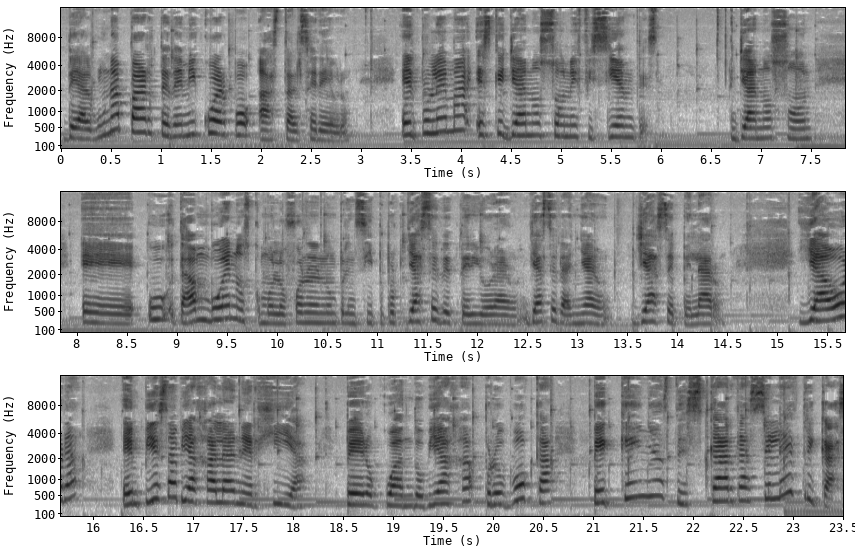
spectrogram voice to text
de alguna parte de mi cuerpo hasta el cerebro. El problema es que ya no son eficientes, ya no son eh, tan buenos como lo fueron en un principio, porque ya se deterioraron, ya se dañaron, ya se pelaron. Y ahora empieza a viajar la energía, pero cuando viaja provoca pequeñas descargas eléctricas.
